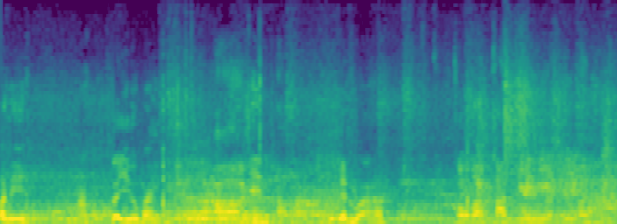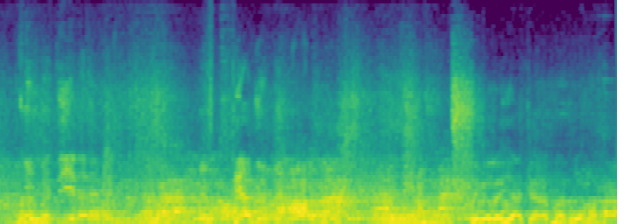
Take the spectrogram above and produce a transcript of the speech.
วันนี้ ได้เยอะไหมอ่าเอ็นค่ะ เอ็ดหวา ก็ว่ากัดเป็นเลือดเดียวกันเกิดปฏิอะไรแบบนี้เป็นเที่ยเลือดเป็นหมาอืมซึ่งก็เลยอยากจะมารวมอะคะ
